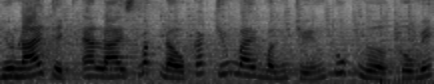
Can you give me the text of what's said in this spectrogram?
United Airlines bắt đầu các chuyến bay vận chuyển thuốc ngừa Covid.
